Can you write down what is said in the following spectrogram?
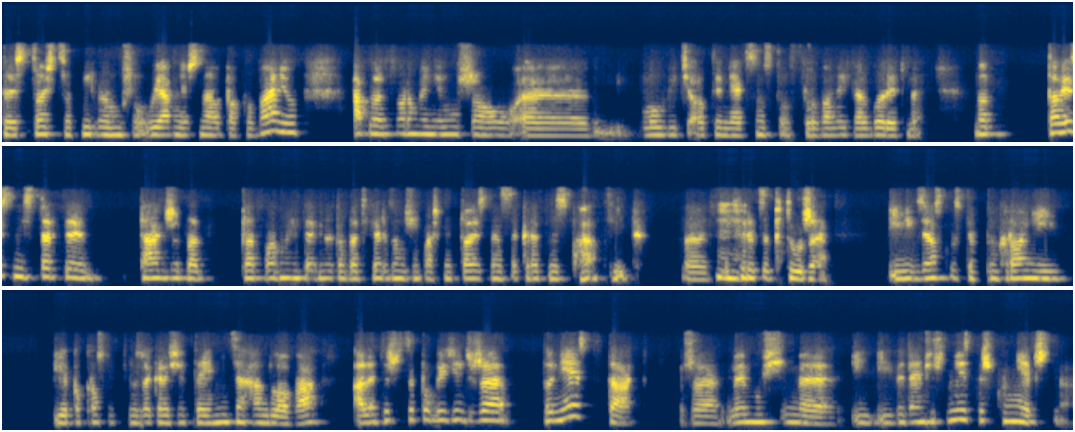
to jest coś, co firmy muszą ujawniać na opakowaniu, a platformy nie muszą e, mówić o tym, jak są skonstruowane ich algorytmy. No to jest niestety tak, że platformy internetowe twierdzą, że właśnie to jest ten sekretny składnik e, w ich hmm. recepturze i w związku z tym chroni je po prostu w tym zakresie tajemnica handlowa, ale też chcę powiedzieć, że to nie jest tak, że my musimy i, i wydaje mi się, że nie jest też konieczne,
